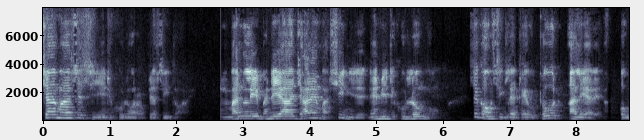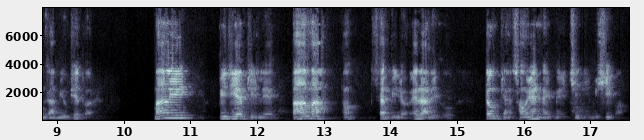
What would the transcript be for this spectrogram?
ရှာမန်စစ်စီရေးတစ်ခုလုံးကတော့ပျက်စီးသွားတယ်မန္တလေးဗန္ဒရာကြားထဲမှာရှိနေတဲ့နယ်မြေတစ်ခုလုံးကိုစစ်ကောင်စီလက်ထဲကိုထိုးအားလျရတဲ့ပုံစံမျိုးဖြစ်သွားတယ်။မန္တလေး PDF တွေလည်းဘာမှနော်ဆက်ပြီးတော့အဲ့ဒါတွေကိုတုံ့ပြန်ဆောင်ရွက်နိုင်မယ့်အခြေအနေမရှိပါဘူး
